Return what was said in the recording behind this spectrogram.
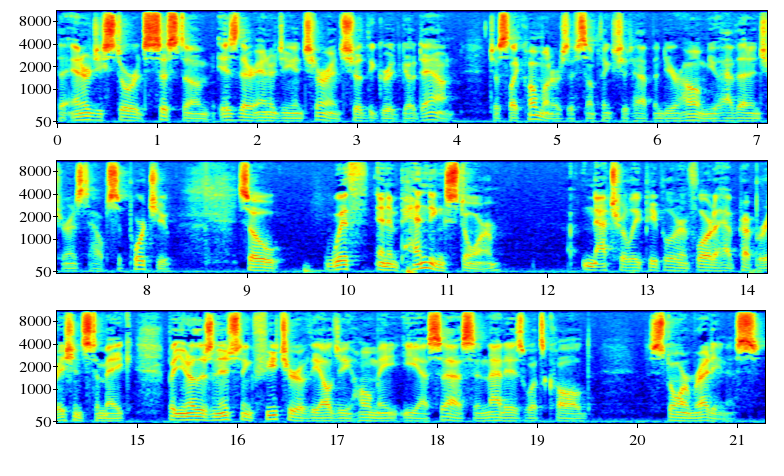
the energy storage system is their energy insurance should the grid go down. Just like homeowners, if something should happen to your home, you have that insurance to help support you. So, with an impending storm, naturally people who are in Florida have preparations to make. But you know, there's an interesting feature of the LG Home 8 ESS, and that is what's called storm readiness.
